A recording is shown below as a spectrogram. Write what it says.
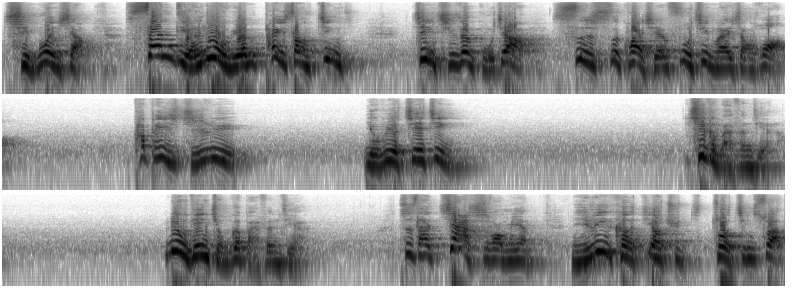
请问一下，三点六元配上近近期的股价四十四块钱附近来讲的话，它配息率有没有接近七个百分点了？六点九个百分点，这是它价值方面，你立刻要去做精算。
